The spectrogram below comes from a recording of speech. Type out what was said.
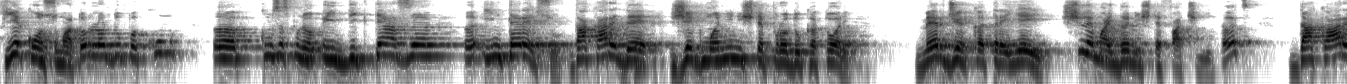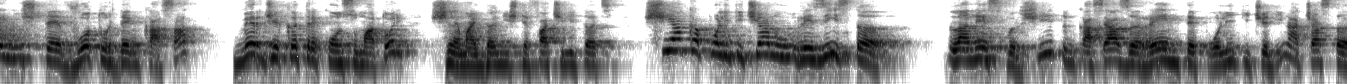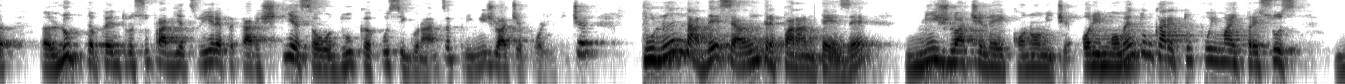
fie consumatorilor, după cum, uh, cum să spun eu, îi dictează uh, interesul. Dacă are de jegmăni niște producători, merge către ei și le mai dă niște facilități. Dacă are niște voturi de încasat, merge către consumatori și le mai dă niște facilități. Și ea ca politicianul rezistă la nesfârșit, încasează rente politice din această uh, luptă pentru supraviețuire pe care știe să o ducă cu siguranță prin mijloace politice, punând adesea între paranteze mijloacele economice. Ori în momentul în care tu pui mai presus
